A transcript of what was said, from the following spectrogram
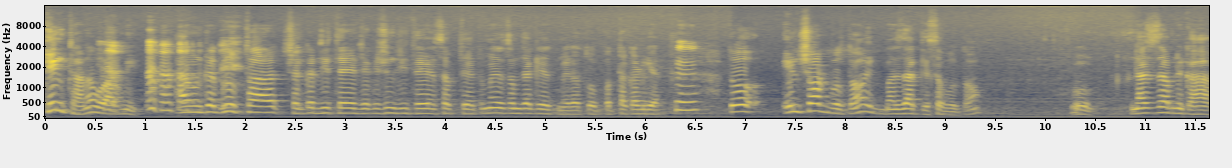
किंग था ना वो आदमी। और उनका ग्रुप था शंकर जी थे जयकिशन जी थे सब थे। तो मैं समझा कि मेरा तो पत्ता कट गया। तो इन शॉर्ट बोलता हूँ एक मज़ेदार किस्सा बोलता हूँ। वो नासिर साहब ने कहा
